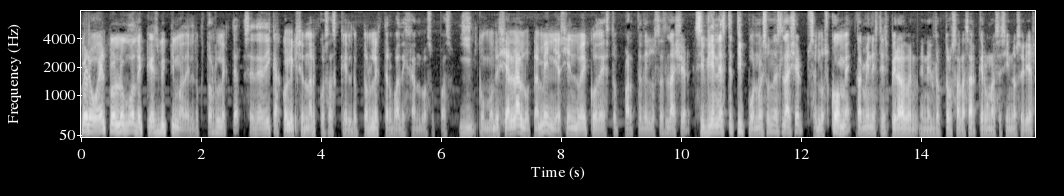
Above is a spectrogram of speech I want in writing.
Pero él, pero luego de que es víctima del Dr. Lecter, se dedica a coleccionar cosas que el Dr. Lecter va dejando a su paso. Y como decía Lalo también, y haciendo eco de esto, parte de los slasher, si bien este tipo no es un slasher, pues, se los come, también está inspirado en, el Dr. Salazar, que era un asesino serial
